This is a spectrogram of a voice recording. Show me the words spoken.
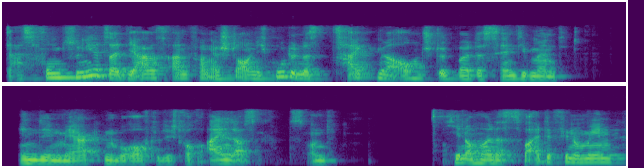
das funktioniert seit Jahresanfang erstaunlich gut und das zeigt mir auch ein Stück weit das Sentiment in den Märkten, worauf du dich darauf einlassen kannst. Und hier nochmal das zweite Phänomen,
